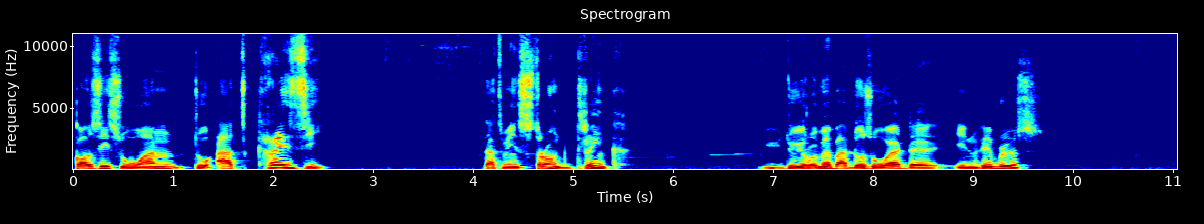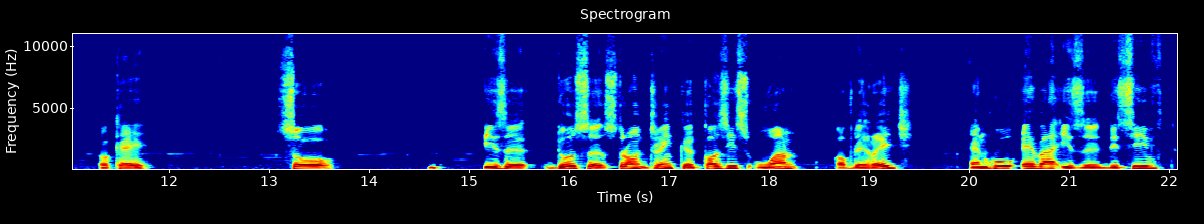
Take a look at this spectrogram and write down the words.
causes one to act crazy. That means strong drink. Do you remember those words uh, in Hebrews? Okay. So is uh, those uh, strong drink uh, causes one of the rage, and whoever is uh, deceived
